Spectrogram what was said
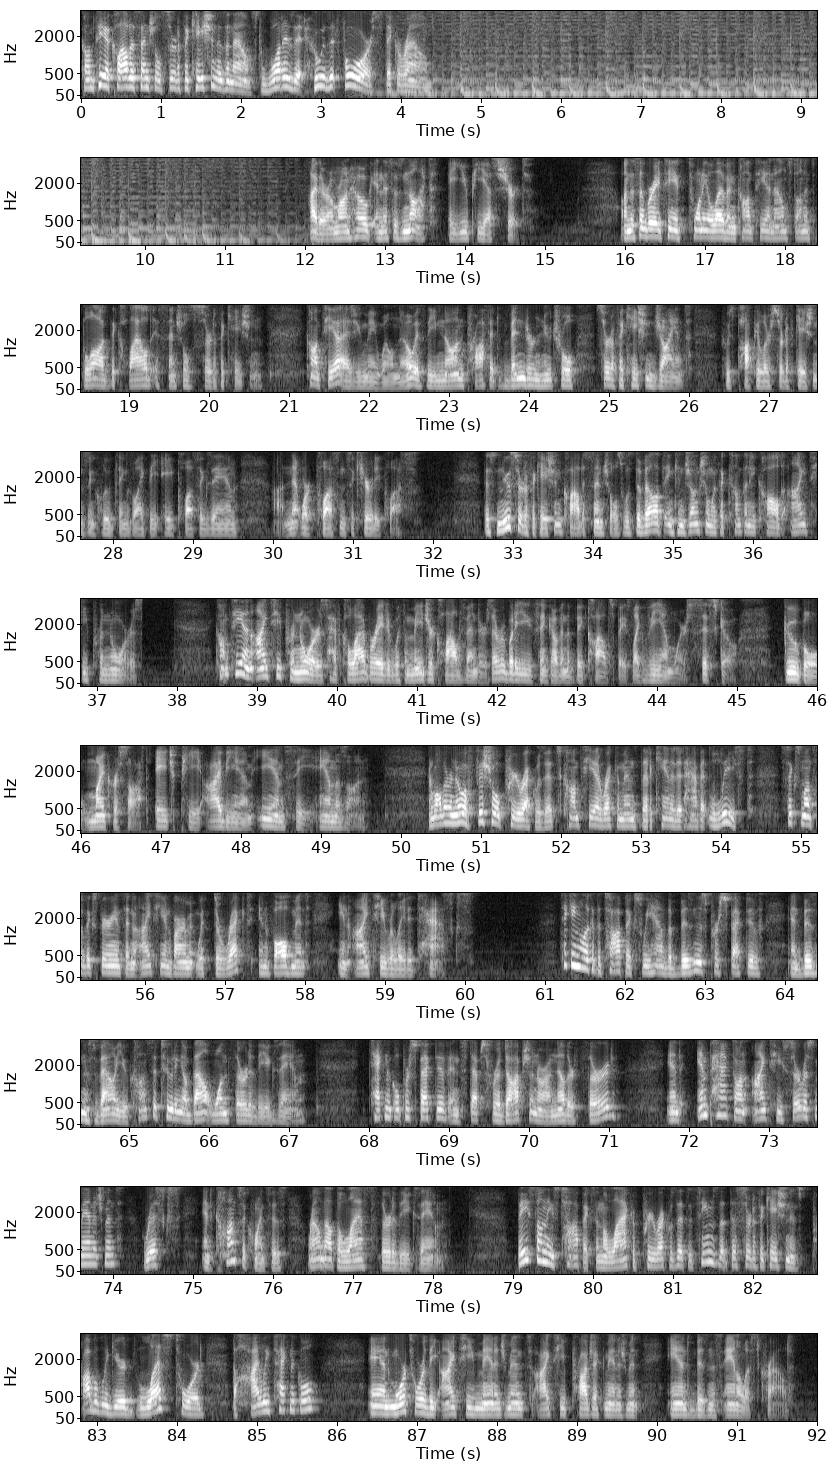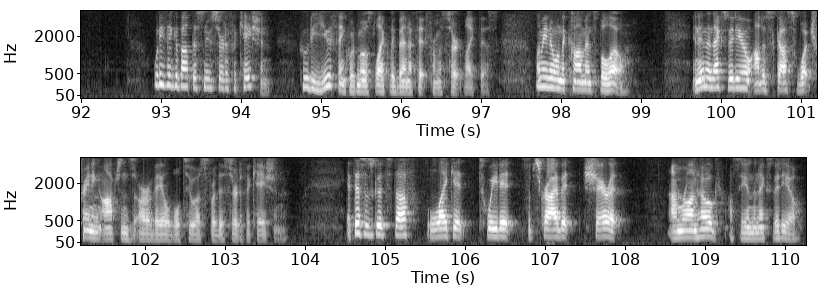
CompTIA Cloud Essentials certification is announced. What is it? Who is it for? Stick around. Hi there, I'm Ron Hogue, and this is not a UPS shirt. On December 18th, 2011, CompTIA announced on its blog the Cloud Essentials certification. CompTIA, as you may well know, is the nonprofit vendor-neutral certification giant whose popular certifications include things like the A-plus exam, uh, Network Plus, and Security Plus. This new certification, Cloud Essentials, was developed in conjunction with a company called ITpreneurs. CompTIA and ITpreneurs have collaborated with the major cloud vendors, everybody you think of in the big cloud space, like VMware, Cisco, Google, Microsoft, HP, IBM, EMC, Amazon. And while there are no official prerequisites, CompTIA recommends that a candidate have at least six months of experience in an IT environment with direct involvement in IT-related tasks. Taking a look at the topics, we have the business perspective and business value constituting about one-third of the exam. Technical perspective and steps for adoption are another third, and impact on IT service management, risks, and consequences round out the last third of the exam. Based on these topics and the lack of prerequisites, it seems that this certification is probably geared less toward the highly technical and more toward the IT management, IT project management, and business analyst crowd. What do you think about this new certification? Who do you think would most likely benefit from a cert like this? Let me know in the comments below. And in the next video, I'll discuss what training options are available to us for this certification. If this is good stuff, like it, tweet it, subscribe it, share it. I'm Ron Hogue. I'll see you in the next video.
